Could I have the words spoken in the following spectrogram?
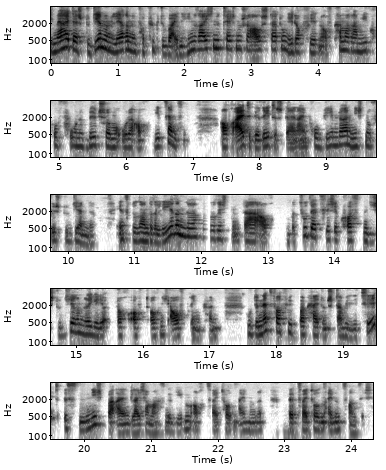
Die Mehrheit der Studierenden und Lehrenden verfügt über eine hinreichende technische Ausstattung, jedoch fehlten oft Kamera, Mikrofone, Bildschirme oder auch Lizenzen. Auch alte Geräte stellen ein Problem dar, nicht nur für Studierende. Insbesondere Lehrende berichten da auch über zusätzliche Kosten, die Studierende jedoch oft auch nicht aufbringen können. Gute Netzverfügbarkeit und Stabilität ist nicht bei allen gleichermaßen gegeben, auch 2100, äh, 2021.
